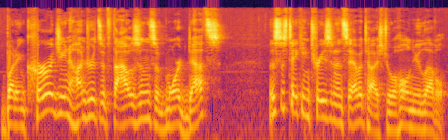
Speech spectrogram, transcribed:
But encouraging hundreds of thousands of more deaths, this is taking treason and sabotage to a whole new level.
